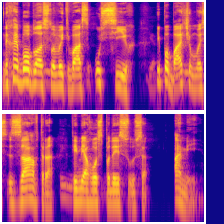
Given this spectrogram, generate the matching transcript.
Нехай Бог благословить вас усіх, і побачимось завтра в ім'я Господа Ісуса. Амінь.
